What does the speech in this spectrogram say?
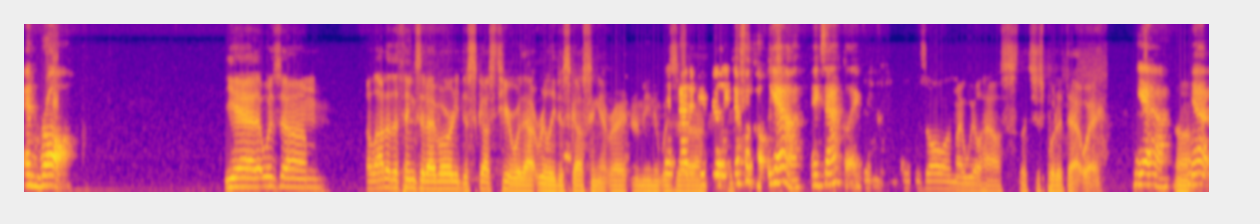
and raw. Yeah, that was um, a lot of the things that I've already discussed here without really discussing it, right? I mean, it was it had to uh, be really difficult. Yeah, exactly. it was all in my wheelhouse. Let's just put it that way. Yeah, Uh, yeah.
